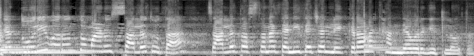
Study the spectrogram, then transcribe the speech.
त्या दोरीवरून तो माणूस चालत होता. चालत असताना त्यांनी त्याच्या लेकराला खांद्यावर घेतलं होतं.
